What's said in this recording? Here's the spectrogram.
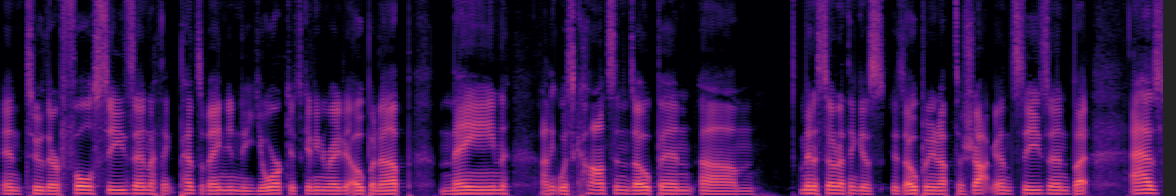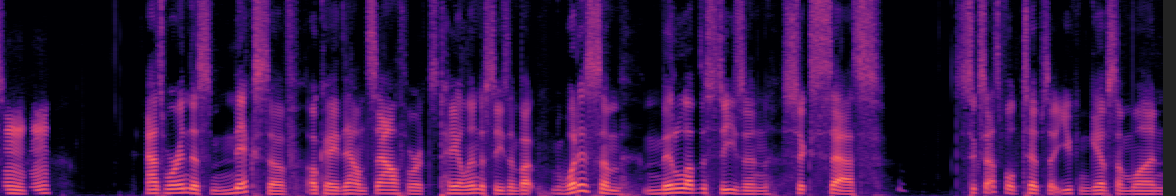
into their full season. I think Pennsylvania, New York is getting ready to open up. Maine, I think Wisconsin's open. Um, Minnesota, I think is is opening up to shotgun season. But as Mm-hmm. as we're in this mix of okay down south where it's tail end of season, but what is some middle of the season success? Successful tips that you can give someone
